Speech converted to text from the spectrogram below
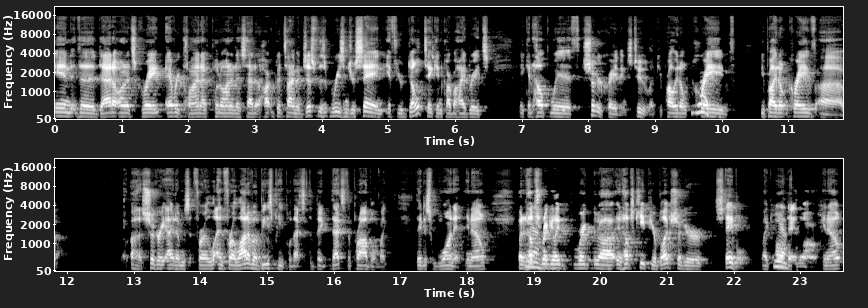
and the data on it's great. Every client I've put on it has had a hard, good time. And just for the reasons you're saying, if you don't take in carbohydrates, it can help with sugar cravings too. Like you probably don't crave, you probably don't crave uh, uh, sugary items for, and for a lot of obese people, that's the big, that's the problem. Like they just want it, you know. But it helps yeah. regulate. Uh, it helps keep your blood sugar stable, like yeah. all day long, you know.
